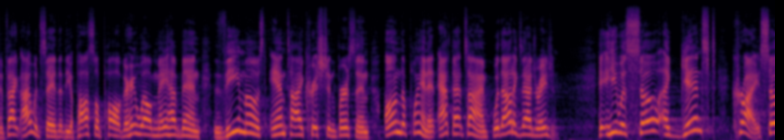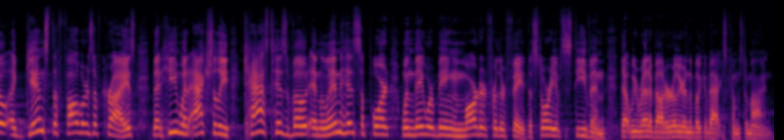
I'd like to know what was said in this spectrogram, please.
In fact, I would say that the Apostle Paul very well may have been the most anti Christian person on the planet at that time, without exaggeration. He was so against Christ, so against the followers of Christ, that he would actually cast his vote and lend his support when they were being martyred for their faith. The story of Stephen that we read about earlier in the book of Acts comes to mind.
